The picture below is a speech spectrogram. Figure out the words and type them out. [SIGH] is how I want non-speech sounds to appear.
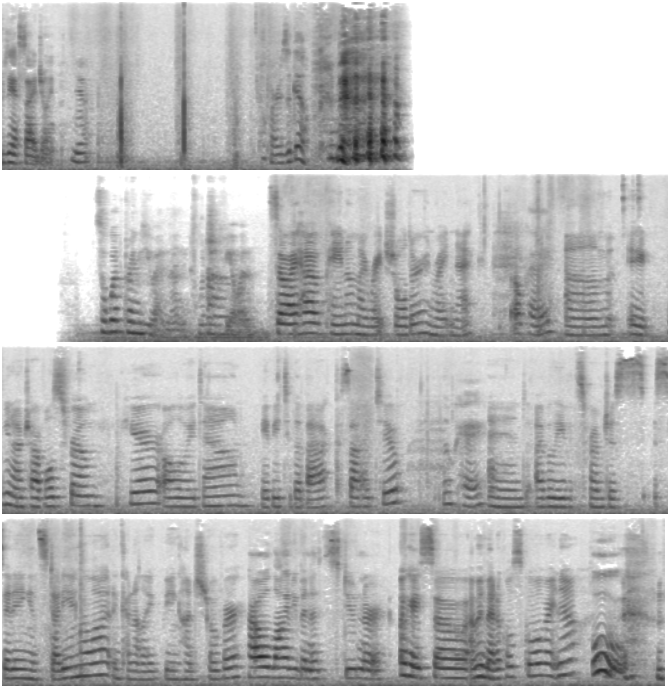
There's the SI joint. Yeah. How far does it go? [LAUGHS] so what brings you in then? What are you Um, feeling? So I have pain on my right shoulder and right neck. Okay. Um, it you know travels from here all the way down, maybe to the back side too. Okay. And I believe it's from just sitting and studying a lot and kind of like being hunched over. How long have you been a student or Okay, so I'm in medical school right now. Ooh. [LAUGHS]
